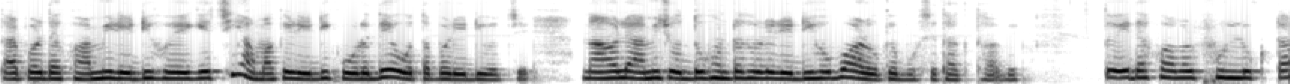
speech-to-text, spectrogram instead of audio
তারপর দেখো, আমি রেডি হয়ে গেছি, আমাকে রেডি করে দে, ও তারপর রেডি হচ্ছে। না হলে আমি চোদ্দ ঘণ্টা ধরে রেডি হব আর ওকে বসে থাকতে হবে। তো এই দেখো আমার ফুল লুকটা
